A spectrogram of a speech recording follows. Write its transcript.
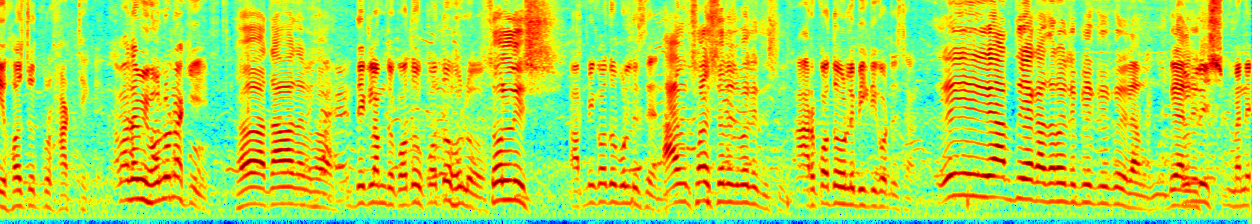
এই হজরতপুর হাট থেকে। দামাদামি হলো নাকি? হ্যাঁ দামা দামি হয়। দেখলাম তো কত কত হলো? চল্লিশ। আপনি কত বলতেছেন আমি ছয়চল্লিশ বলে দিছি। আর কত হলে বিক্রি করতে চান? এই আর দুই এক হাজার হলে বিক্রি করলাম বিয়াল্লিশ। মানে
